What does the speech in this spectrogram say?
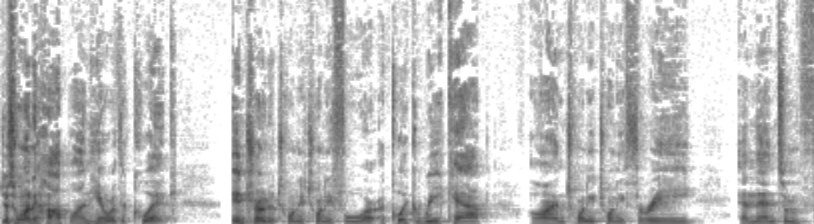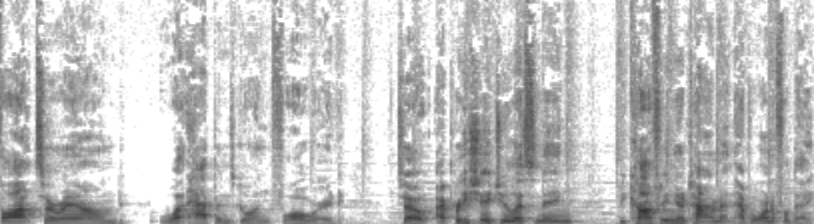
just want to hop on here with a quick intro to 2024, a quick recap on 2023, and then some thoughts around what happens going forward. So I appreciate you listening. Be confident in your retirement. Have a wonderful day.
